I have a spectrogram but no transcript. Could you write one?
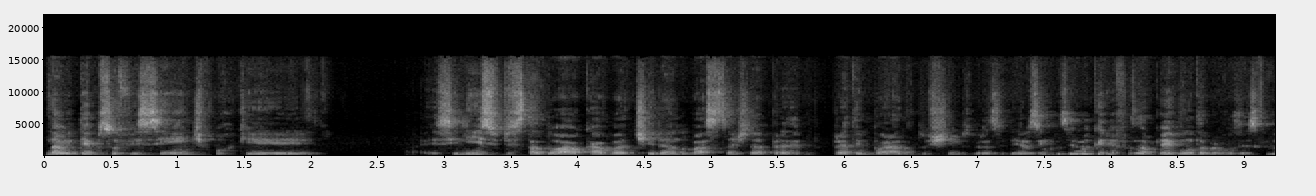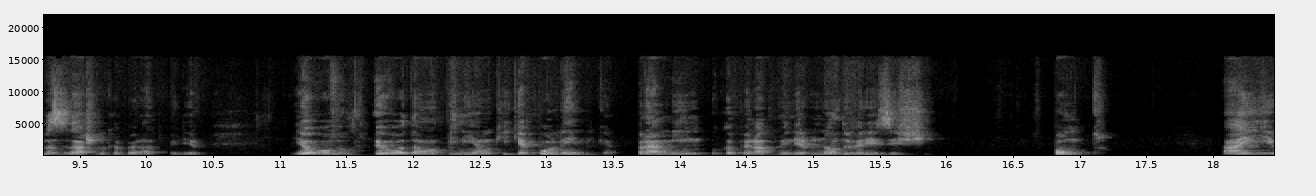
não em tempo suficiente, porque esse início de estadual acaba tirando bastante da pré-temporada dos times brasileiros. Inclusive, eu queria fazer uma pergunta para vocês: o que vocês acham do Campeonato Mineiro? Eu vou, eu vou dar uma opinião aqui que é polêmica. Para mim, o Campeonato Mineiro não deveria existir. Ponto. Aí,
